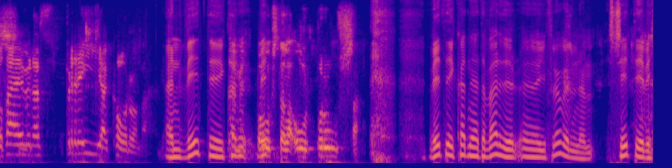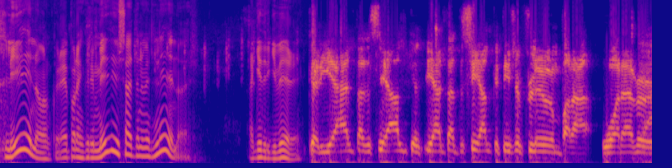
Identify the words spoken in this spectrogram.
og það er verið að spreyja korona. en vitið þið hvernig, vit, Bókstala úr brúsa vitið þið hvernig þetta verður uh, í flugvélunum? Sitið þið við hliðina á einhver? Er bara einhver í miðjusætinu við hliðina á þér? Það getur ekki verið. Ég held að þetta sé algjörð, ég held að þetta sé algjörð í þessum flugum bara whatever Já,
